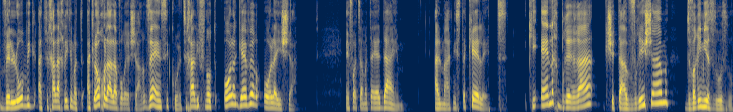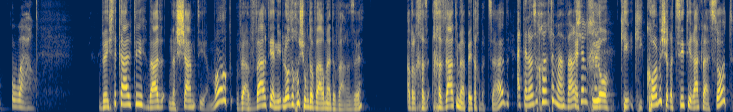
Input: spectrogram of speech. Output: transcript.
ולו, את צריכה להחליט אם את, את לא יכולה לעבור ישר, זה אין סיכוי, את צריכה לפנות או לגבר או לאישה. איפה את שמה את הידיים? על מה את מסתכלת? כי אין לך ברירה, כשתעברי שם, דברים יזוזו. וואו. והסתכלתי, ואז נשמתי עמוק, ועברתי, אני לא זוכר שום דבר מהדבר הזה. אבל חז, חזרתי מהפתח בצד. אתה לא זוכר את המעבר את, שלך? לא, כי, כי כל מה שרציתי רק לעשות,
